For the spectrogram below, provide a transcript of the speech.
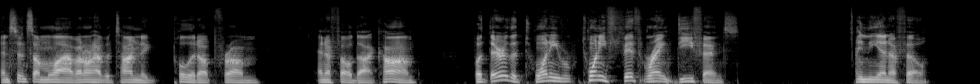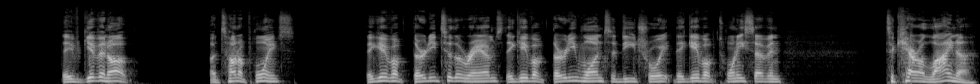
and since I'm live, I don't have the time to pull it up from NFL.com, but they're the 20, 25th ranked defense in the NFL. They've given up a ton of points. They gave up 30 to the Rams. They gave up 31 to Detroit. They gave up 27 to Carolina.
